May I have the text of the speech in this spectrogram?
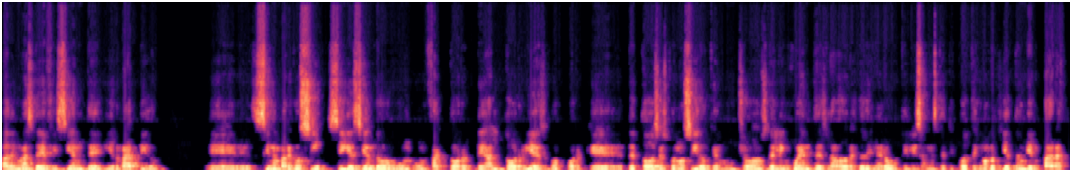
además de eficiente y rápido. Eh, sin embargo, sí, sigue siendo un, factor de alto riesgo porque de todos es conocido que muchos delincuentes, lavadores de dinero, utilizan este tipo de tecnología también para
